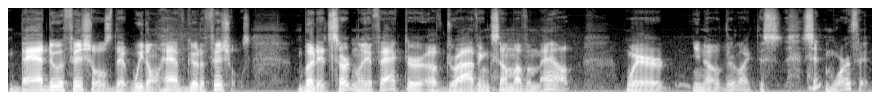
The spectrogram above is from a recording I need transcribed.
bad to officials that we don't have good officials, but it's certainly a factor of driving some of them out where you know they're like this isn't worth it.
